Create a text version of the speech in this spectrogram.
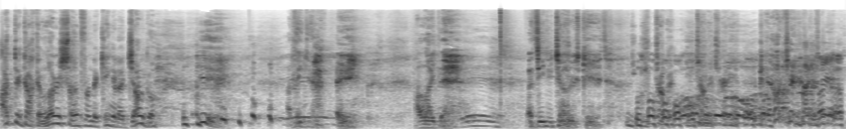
I think I can learn something from the king of the jungle. Yeah. I think hey, I like that. Let's eat each other's kids. You, you trying to, you trying to trade? I can't, I can't.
